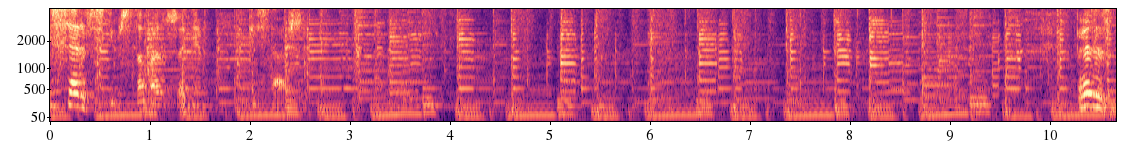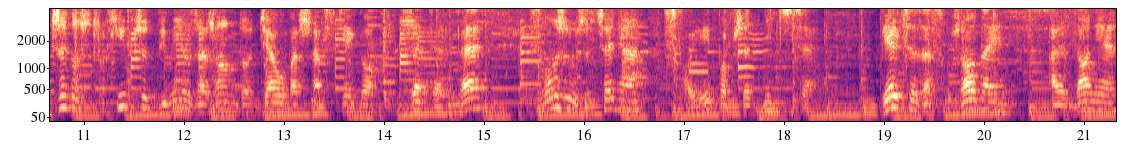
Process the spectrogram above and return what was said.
i Serbskim Stowarzyszeniem Pisarzy. Prezes Grzegorz Trochimczyk w imieniu zarządu oddziału warszawskiego ZLP złożył życzenia swojej poprzedniczce, wielce zasłużonej Aldonie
